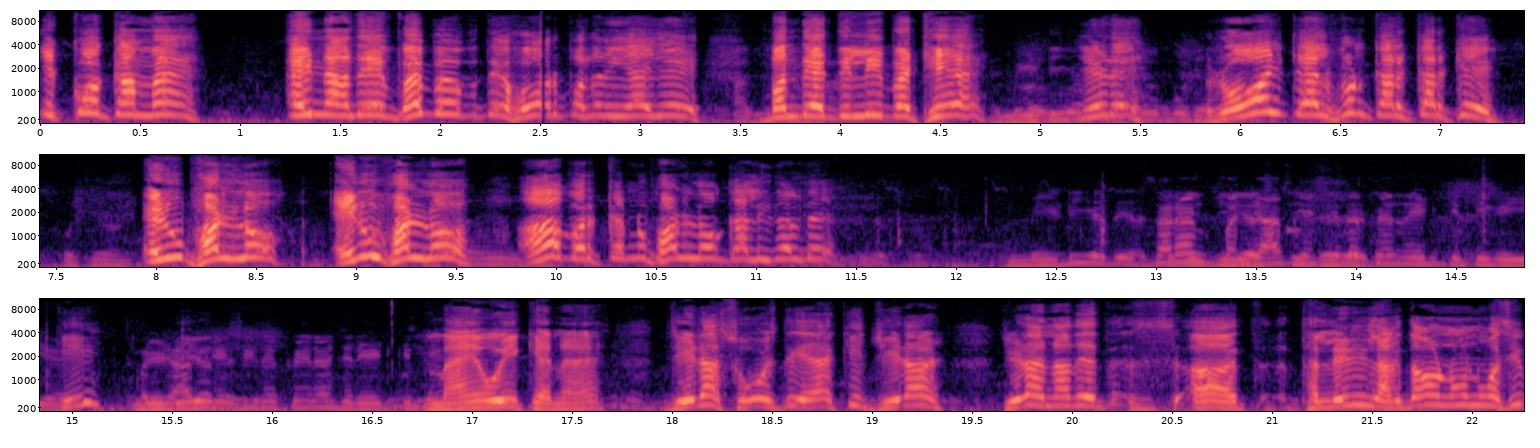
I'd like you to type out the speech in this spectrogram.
ਇੱਕੋ ਕੰਮ ਹੈ ਇਹਨਾਂ ਦੇ ਵੈਬ ਤੇ ਹੋਰ ਪਤਾ ਨਹੀਂ ਆ ਜੇ ਬੰਦੇ ਦਿੱਲੀ ਬੈਠੇ ਆ ਜਿਹੜੇ ਰੋਜ਼ ਟੈਲੀਫੋਨ ਕਰ ਕਰਕੇ ਇਹਨੂੰ ਫੜ ਲਓ ਇਹਨੂੰ ਫੜ ਲਓ ਆਹ ਵਰਕਰ ਨੂੰ ਫੜ ਲਓ ਅਕਾਲੀ ਦਲ ਦੇ। ਸਰ ਪੰਜਾਬ ਕੇਸੀ ਤੇ ਫਿਰ ਰੇਡ ਕੀਤੀ ਗਈ ਹੈ। ਕੀ? ਪੰਜਾਬ ਕੇਸੀ ਤੇ ਫਿਰ ਅੱਜ ਰੇਡ ਕੀਤੀ ਮੈਂ ਉਹੀ ਕਹਿਣਾ ਹੈ ਜਿਹੜਾ ਸੋਚਦੇ ਆ ਕਿ ਜਿਹੜਾ ਜਿਹੜਾ ਇਹਨਾਂ ਦੇ ਥੱਲੇ ਨਹੀਂ ਲੱਗਦਾ ਉਹਨਾਂ ਨੂੰ ਅਸੀਂ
